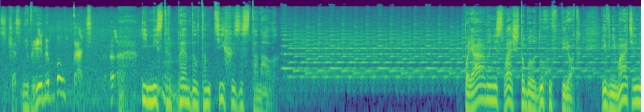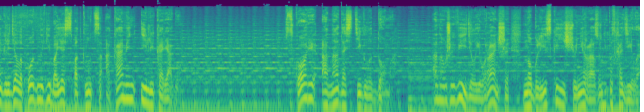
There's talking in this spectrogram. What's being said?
Сейчас не время болтать. И мистер Пендлтон тихо застонал. Полиана неслась, что было духу вперед, и внимательно глядела под ноги, боясь споткнуться о камень или корягу. Вскоре она достигла дома. Она уже видела его раньше, но близко еще ни разу не подходила.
